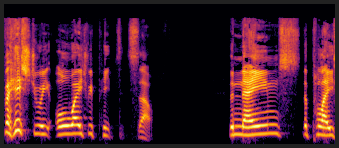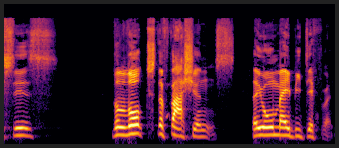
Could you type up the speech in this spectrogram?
For history always repeats itself. The names, the places, the looks, the fashions, they all may be different.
